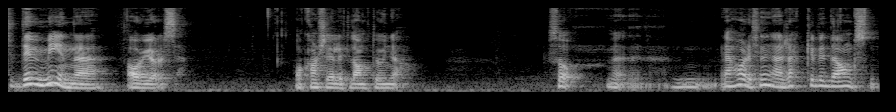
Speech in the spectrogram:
det, det er jo min eh, avgjørelse. Og kanskje er litt langt unna. Så jeg har ikke den rekkeviddeangsten.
